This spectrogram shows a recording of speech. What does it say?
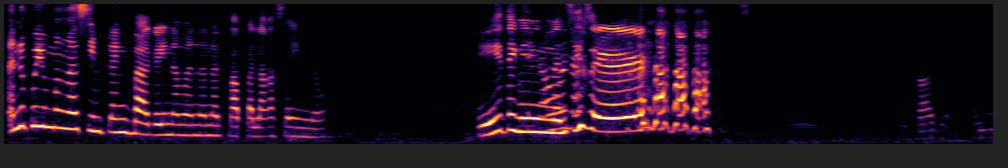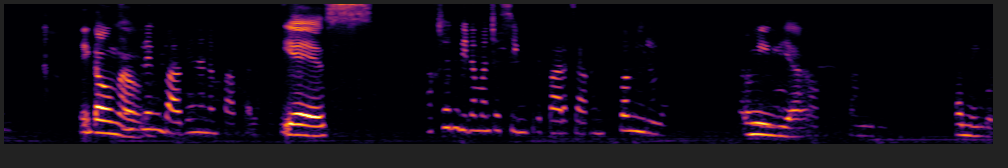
Ano po yung mga simpleng bagay naman na nagpapalakas sa inyo? Eh, tingin Ikaw lang na. si sir. Ikaw, ma'am. Simpleng bagay na nagpapalakas. Yes. Actually, hindi naman siya simple para sa akin. Pamilya. Pamilya. Opo, pamilya. Pamilya?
